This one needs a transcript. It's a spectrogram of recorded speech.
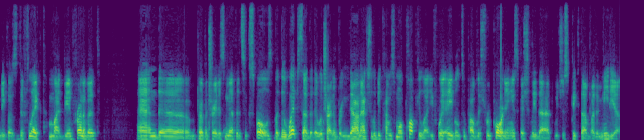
because deflect might be in front of it and the perpetrator's methods exposed, but the website that they were trying to bring down actually becomes more popular if we're able to publish reporting, especially that which is picked up by the media.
